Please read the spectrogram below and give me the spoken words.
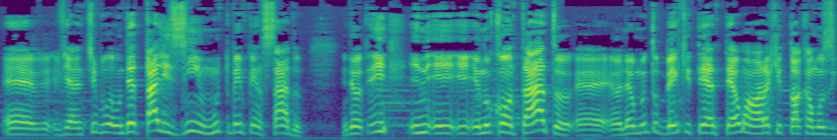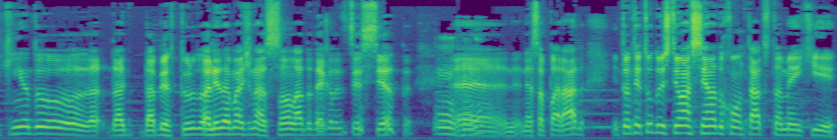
é, tipo um detalhezinho muito bem pensado. Entendeu? E, e, e, e no contato, é, eu lembro muito bem que tem até uma hora que toca a musiquinha do, da, da abertura do Além da Imaginação, lá da década de 60, uhum. é, nessa parada. Então tem tudo isso. Tem uma cena do contato também que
